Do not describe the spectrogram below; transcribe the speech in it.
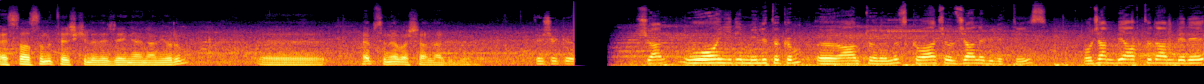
esasını teşkil edeceğine inanıyorum. E, hepsine başarılar diliyorum. Teşekkür. Şu an U17 Milli Takım e, antrenörümüz Kıvanç Özcan'la birlikteyiz. Hocam bir haftadan beri e,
